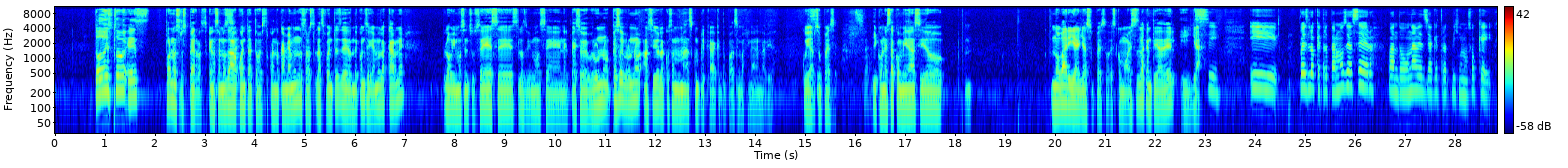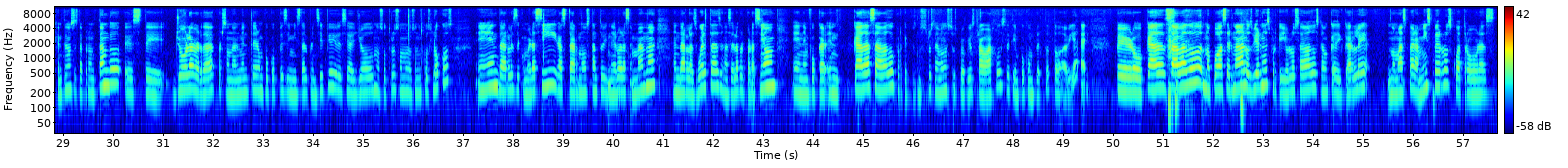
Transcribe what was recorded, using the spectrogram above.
Todo esto es por nuestros perros, que nos hemos dado Sí. cuenta de todo esto. Cuando cambiamos nuestras, las fuentes de donde conseguíamos la carne, lo vimos en sus heces, los vimos en el peso de Bruno. Peso de Bruno ha sido la cosa más complicada que te puedas imaginar en la vida. Cuidar su peso. Sí. Y con esta comida ha sido. No varía ya su peso. Es como, esta es la cantidad de él y ya. Sí. Y pues lo que tratamos de hacer cuando una vez ya que dijimos, ok, gente nos está preguntando, este, yo la verdad personalmente era un poco pesimista al principio, yo decía, yo, nosotros somos los únicos locos en darles de comer así, gastarnos tanto dinero a la semana, en dar las vueltas, en hacer la preparación, en enfocar, en cada sábado, porque pues nosotros tenemos nuestros propios trabajos de tiempo completo todavía, pero cada sábado no puedo hacer nada los viernes porque yo los sábados tengo que dedicarle nomás para mis perros cuatro horas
